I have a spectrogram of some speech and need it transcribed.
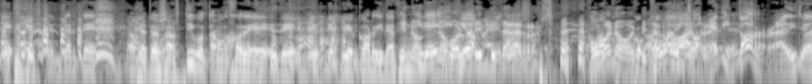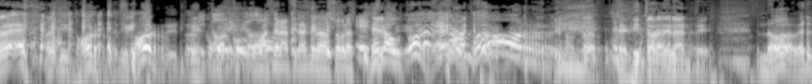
eh, extenderte en tu exhaustivo trabajo de, de, coordinación y, no, y, no volver a invitar a Rosa. ¿Cómo, bueno, ¿cómo, ha dicho? Editor. Ha dicho, eh. editor, editor. editor. Como, hacen al final de las obras. El, autor, el autor. Editor, adelante. No, a ver,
